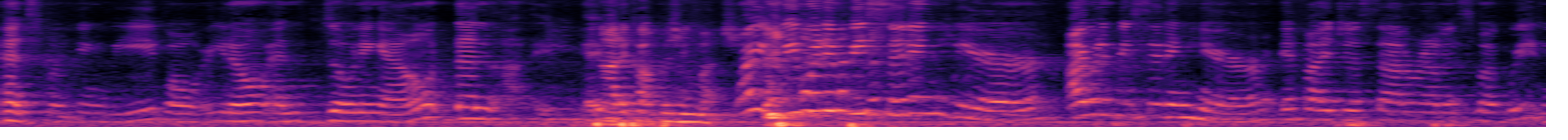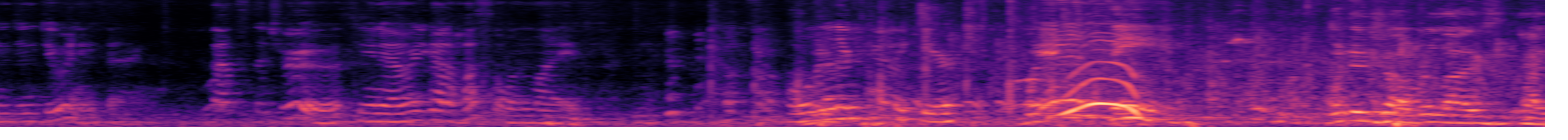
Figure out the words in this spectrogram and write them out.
and smoking weed, well, you know, and zoning out, then I- Not accomplishing much. Right, we wouldn't be sitting here. I wouldn't be sitting here if I just sat around and smoked weed and didn't do anything. That's the truth, you know. You got to hustle in life. Whole other topic here. Anything. When did y'all realize, like,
